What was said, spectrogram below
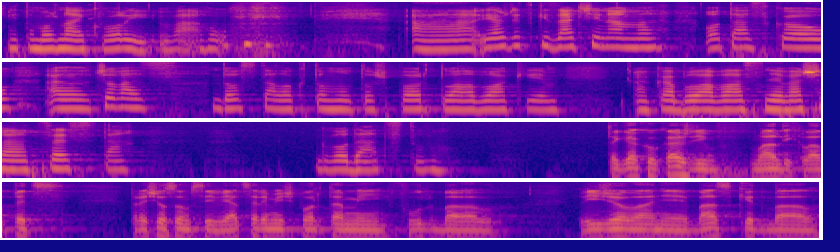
Je to možno aj kvôli váhu. A ja vždycky začínam otázkou, čo vás dostalo k tomuto športu, alebo aký, aká bola vlastne vaša cesta k vodáctvu. Tak ako každý mladý chlapec, prešiel som si viacerými športami, futbal, lyžovanie, basketbal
